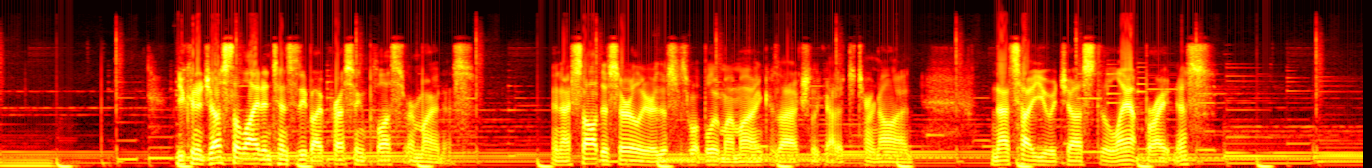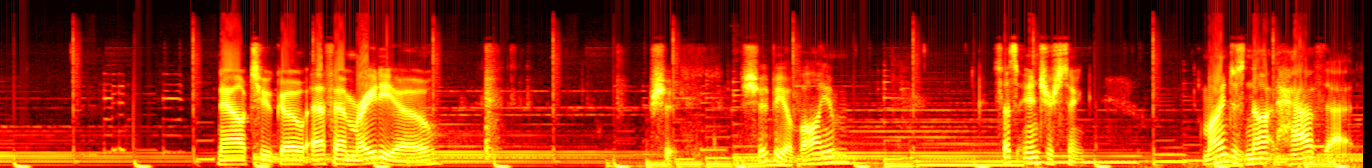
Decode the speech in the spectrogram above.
You can adjust the light intensity by pressing plus or minus. And I saw this earlier. This is what blew my mind because I actually got it to turn on. And that's how you adjust the lamp brightness. Now to go FM radio, should, should be a volume. So that's interesting. Mine does not have that.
